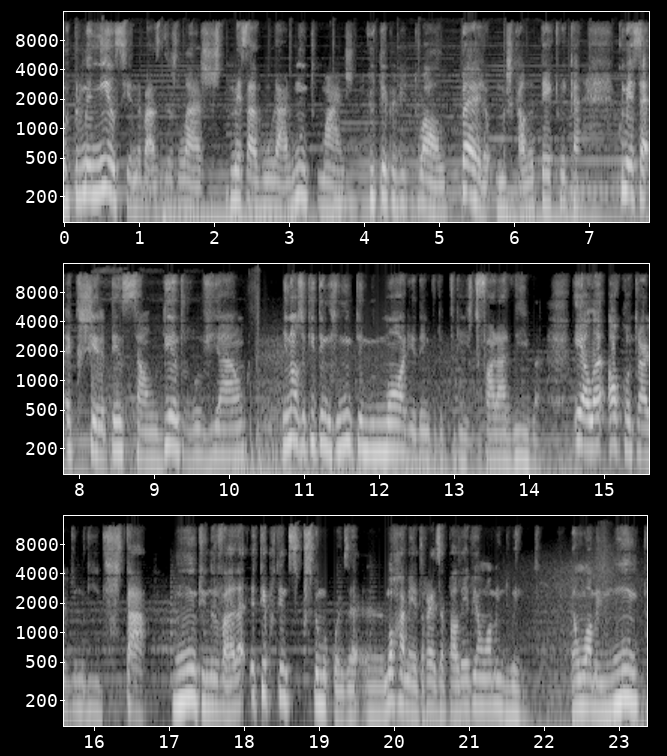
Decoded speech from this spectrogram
a permanência na base das lajes começa a demorar muito mais que o tempo habitual para uma escala técnica, começa a crescer a tensão dentro do avião. E nós aqui temos muita memória da Imperatriz de Faradiba. Ela, ao contrário do marido, está muito enervada, até porque tem de se perceber uma coisa: uh, Mohamed Reza Pahlavi é um homem doente. É um homem muito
